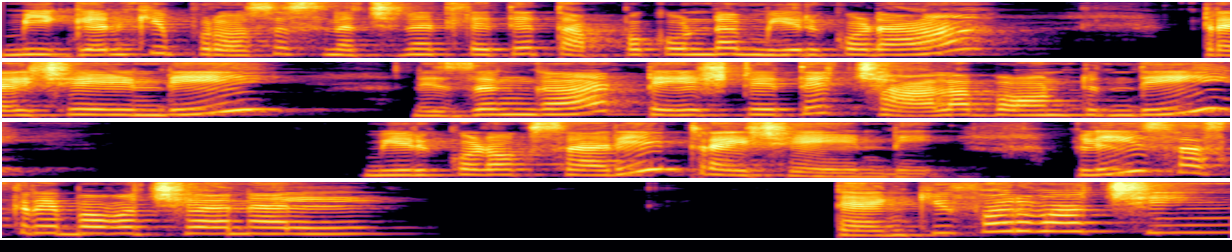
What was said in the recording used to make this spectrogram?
మీ గనికి ప్రాసెస్ నచ్చినట్లయితే తప్పకుండా మీరు కూడా ట్రై చేయండి. నిజంగా టేస్ట్ అయితే చాలా బాగుంటుంది. మీరు కూడా ఒకసారి ట్రై చేయండి. Please subscribe our channel. Thank you for watching.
